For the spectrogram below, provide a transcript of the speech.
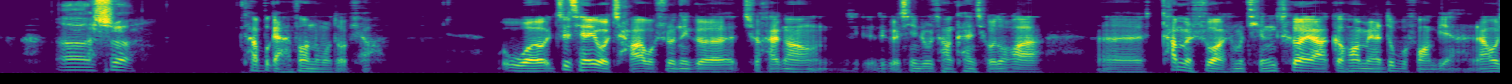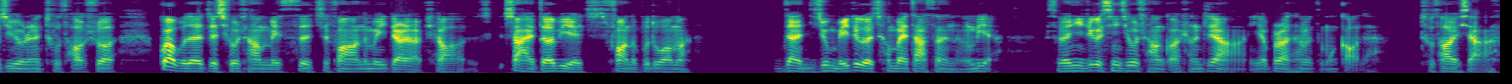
呃，是，他不敢放那么多票。我之前有查，我说那个去海港这个这个新主场看球的话，呃，他们说什么停车呀，各方面都不方便。然后就有人吐槽说，怪不得这球场每次只放那么一点点票，上海德比放的不多嘛，那你就没这个成败大算的能力。所以你这个新球场搞成这样，也不知道他们怎么搞的，吐槽一下啊。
